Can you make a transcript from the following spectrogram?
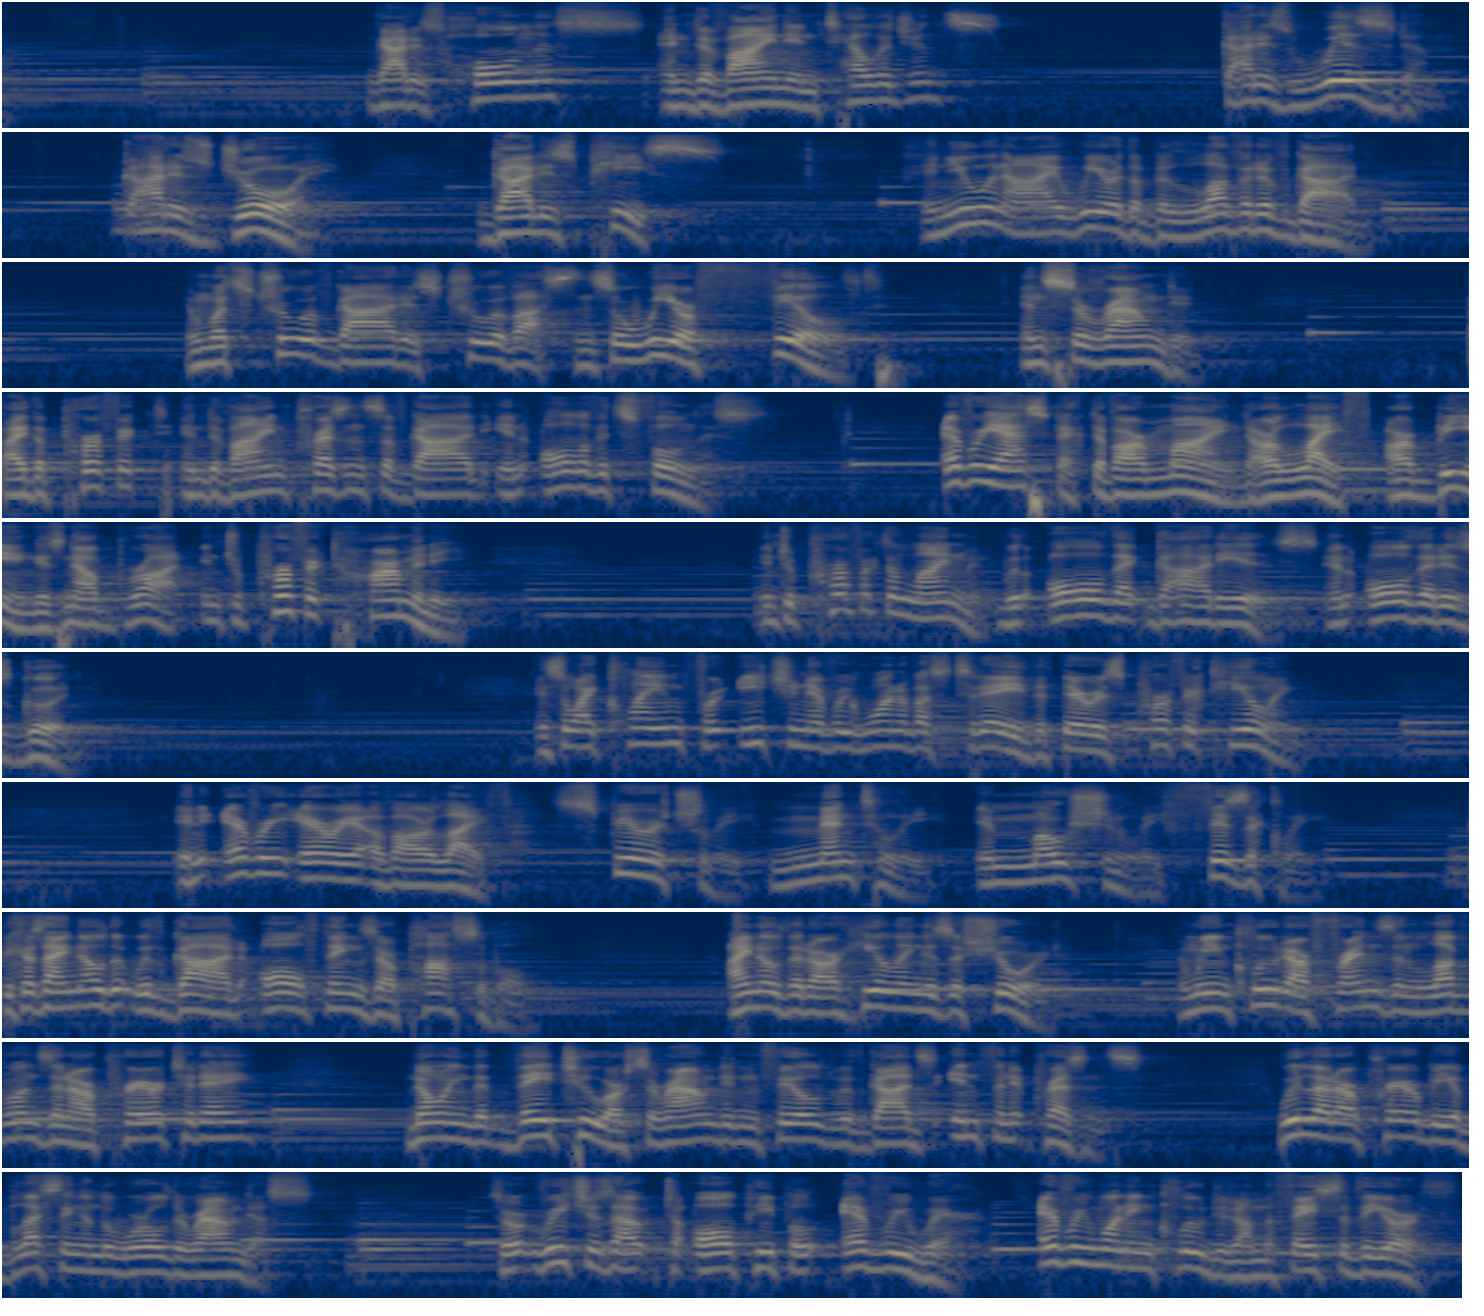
God is wholeness and divine intelligence. God is wisdom. God is joy. God is peace. And you and I, we are the beloved of God. And what's true of God is true of us. And so we are filled and surrounded by the perfect and divine presence of God in all of its fullness. Every aspect of our mind, our life, our being is now brought into perfect harmony, into perfect alignment with all that God is and all that is good. And so I claim for each and every one of us today that there is perfect healing in every area of our life spiritually, mentally, emotionally, physically. Because I know that with God, all things are possible. I know that our healing is assured. And we include our friends and loved ones in our prayer today, knowing that they too are surrounded and filled with God's infinite presence. We let our prayer be a blessing in the world around us. So it reaches out to all people everywhere, everyone included on the face of the earth.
